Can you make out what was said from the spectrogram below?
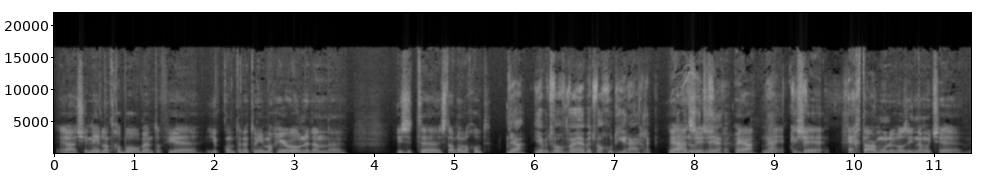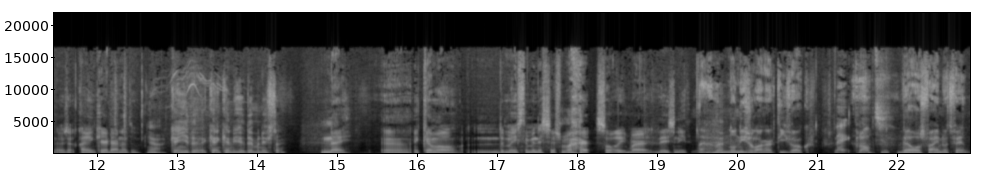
Ja, als je in Nederland geboren bent of je, je komt er naartoe en je mag hier wonen... dan uh, is, het, uh, is het allemaal wel goed. Ja, je hebt het wel, we hebben het wel goed hier eigenlijk. Ja, bedoel te zeker. zeggen? Ja, nee, ja. Als je echte armoede wil zien, dan moet je, kan je een keer daar naartoe. Ja. Ken je de, ken, kende je de minister? Nee. Uh, ik ken wel de meeste ministers, maar sorry, maar deze niet. Nou, nog niet zo lang actief ook. Nee, klopt. Wel als Feyenoord-fan?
